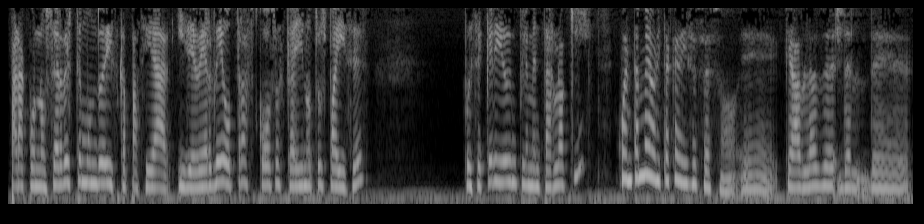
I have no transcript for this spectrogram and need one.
para conocer de este mundo de discapacidad y de ver de otras cosas que hay en otros países, pues he querido implementarlo aquí. Cuéntame ahorita que dices eso, eh, que hablas de, de,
